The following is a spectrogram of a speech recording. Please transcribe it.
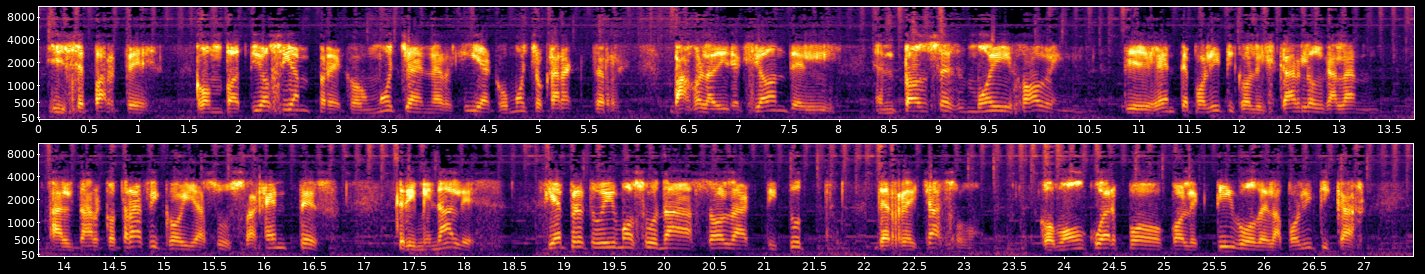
hice parte, combatió siempre con mucha energía, con mucho carácter, bajo la dirección del entonces muy joven dirigente político Luis Carlos Galán, al narcotráfico y a sus agentes criminales. Siempre tuvimos una sola actitud de rechazo, como un cuerpo colectivo de la política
